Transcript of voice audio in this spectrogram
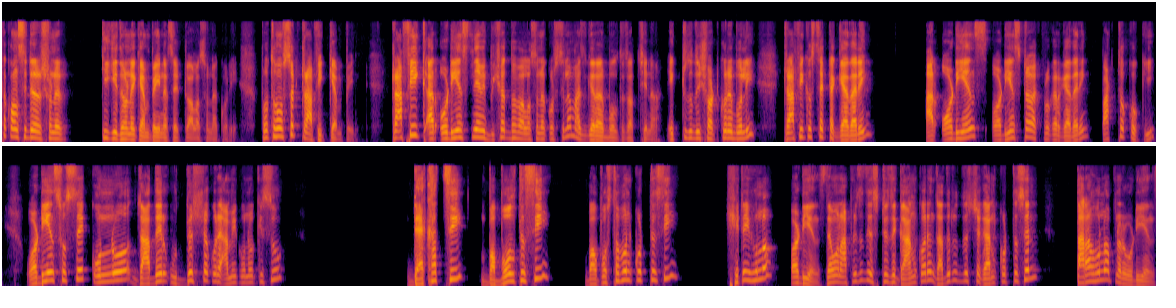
তো কনসিডারেশনের কি কি ধরনের ক্যাম্পেইন আছে একটু আলোচনা করি। প্রথম হচ্ছে ট্রাফিক ক্যাম্পেইন ট্রাফিক আর অডিয়েন্স নিয়ে আমি বিশদভাবে আলোচনা করছিলাম আজকে আর বলতে চাচ্ছি না। একটু যদি শর্ট করে বলি ট্রাফিক হচ্ছে একটা গ্যাদারিং আর অডিয়েন্স অডিয়েন্সটাও এক প্রকার গ্যাদারিং পার্থক্য কি? অডিয়েন্স হচ্ছে কোনো যাদের উদ্দেশ্য করে আমি কোনো কিছু দেখাচ্ছি বা বলতেছি বা উপস্থাপন করতেছি, সেটাই হলো অডিয়েন্স যেমন আপনি যদি স্টেজে গান করেন, যাদের উদ্দেশ্যে গান করতেছেন, তারা হলো আপনার অডিয়েন্স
